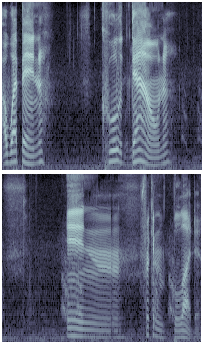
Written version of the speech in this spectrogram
a weapon cooled down in freaking blood?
